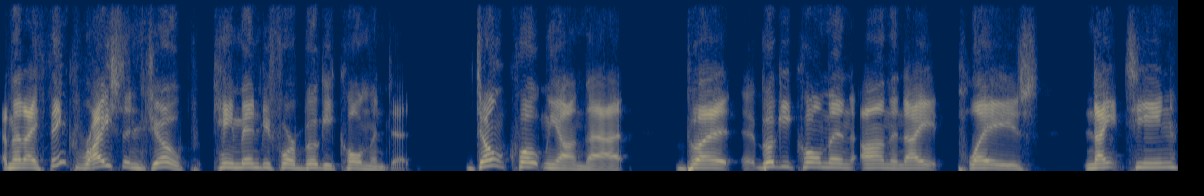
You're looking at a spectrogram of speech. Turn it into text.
and then I think Rice and Jope came in before Boogie Coleman did. Don't quote me on that, but Boogie Coleman on the night plays 19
